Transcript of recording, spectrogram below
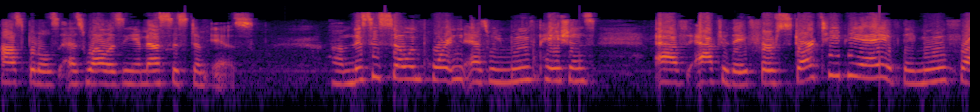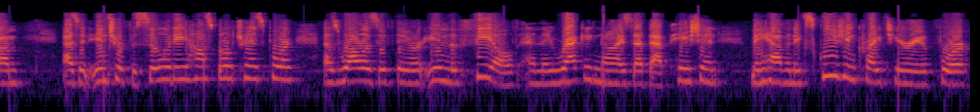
hospitals as well as the EMS system is. Um, this is so important as we move patients after they first start TPA, if they move from as an interfacility hospital transport, as well as if they are in the field and they recognize that that patient may have an exclusion criteria for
